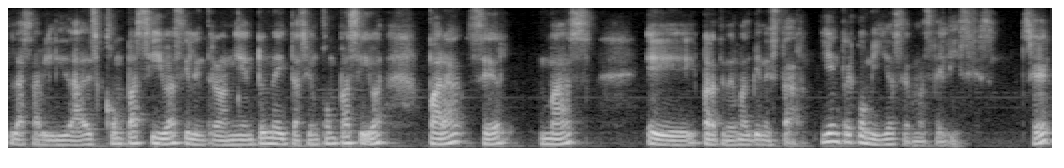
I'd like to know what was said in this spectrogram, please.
las habilidades compasivas y el entrenamiento en meditación compasiva para ser más, eh, para tener más bienestar y entre comillas ser más felices. ¿sí?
